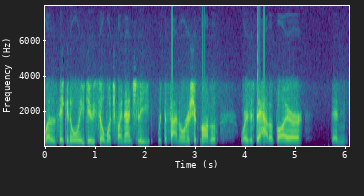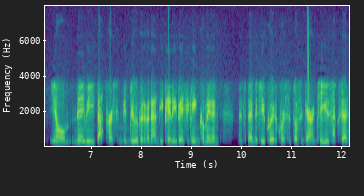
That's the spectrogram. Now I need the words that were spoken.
well they can only do so much financially with the fan ownership model, whereas if they have a buyer, then you know maybe that person can do a bit of an Andy Pilley basically and come in and, and spend a few quid. Of course, it doesn't guarantee you success,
